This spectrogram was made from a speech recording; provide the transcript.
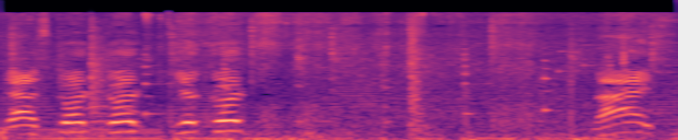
That's good, good. You're good. Nice.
